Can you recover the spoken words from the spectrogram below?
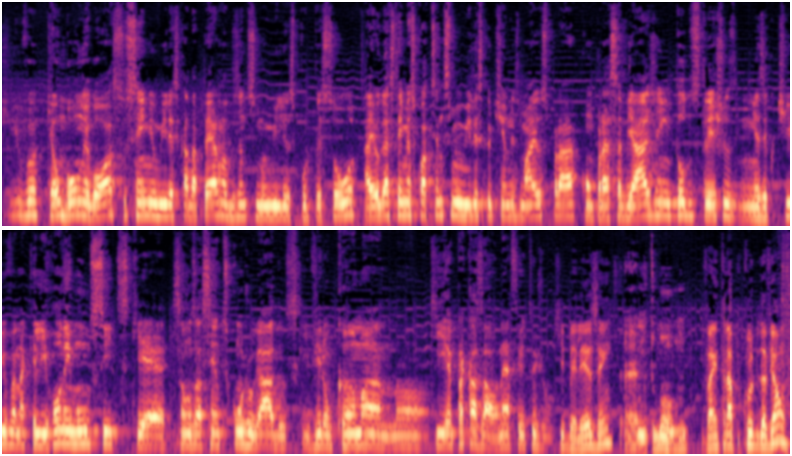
que é um bom negócio, 100 mil milhas cada perna, 200 mil milhas por pessoa. Aí eu gastei minhas 400 mil milhas que eu tinha no Smiles para comprar essa viagem, todos os trechos em executiva, naquele honeymoon seats, que é, são os assentos conjugados que viram cama, no, que é para casal, né? Feito junto. Que beleza, hein? É muito bom. Vai entrar pro clube do avião?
